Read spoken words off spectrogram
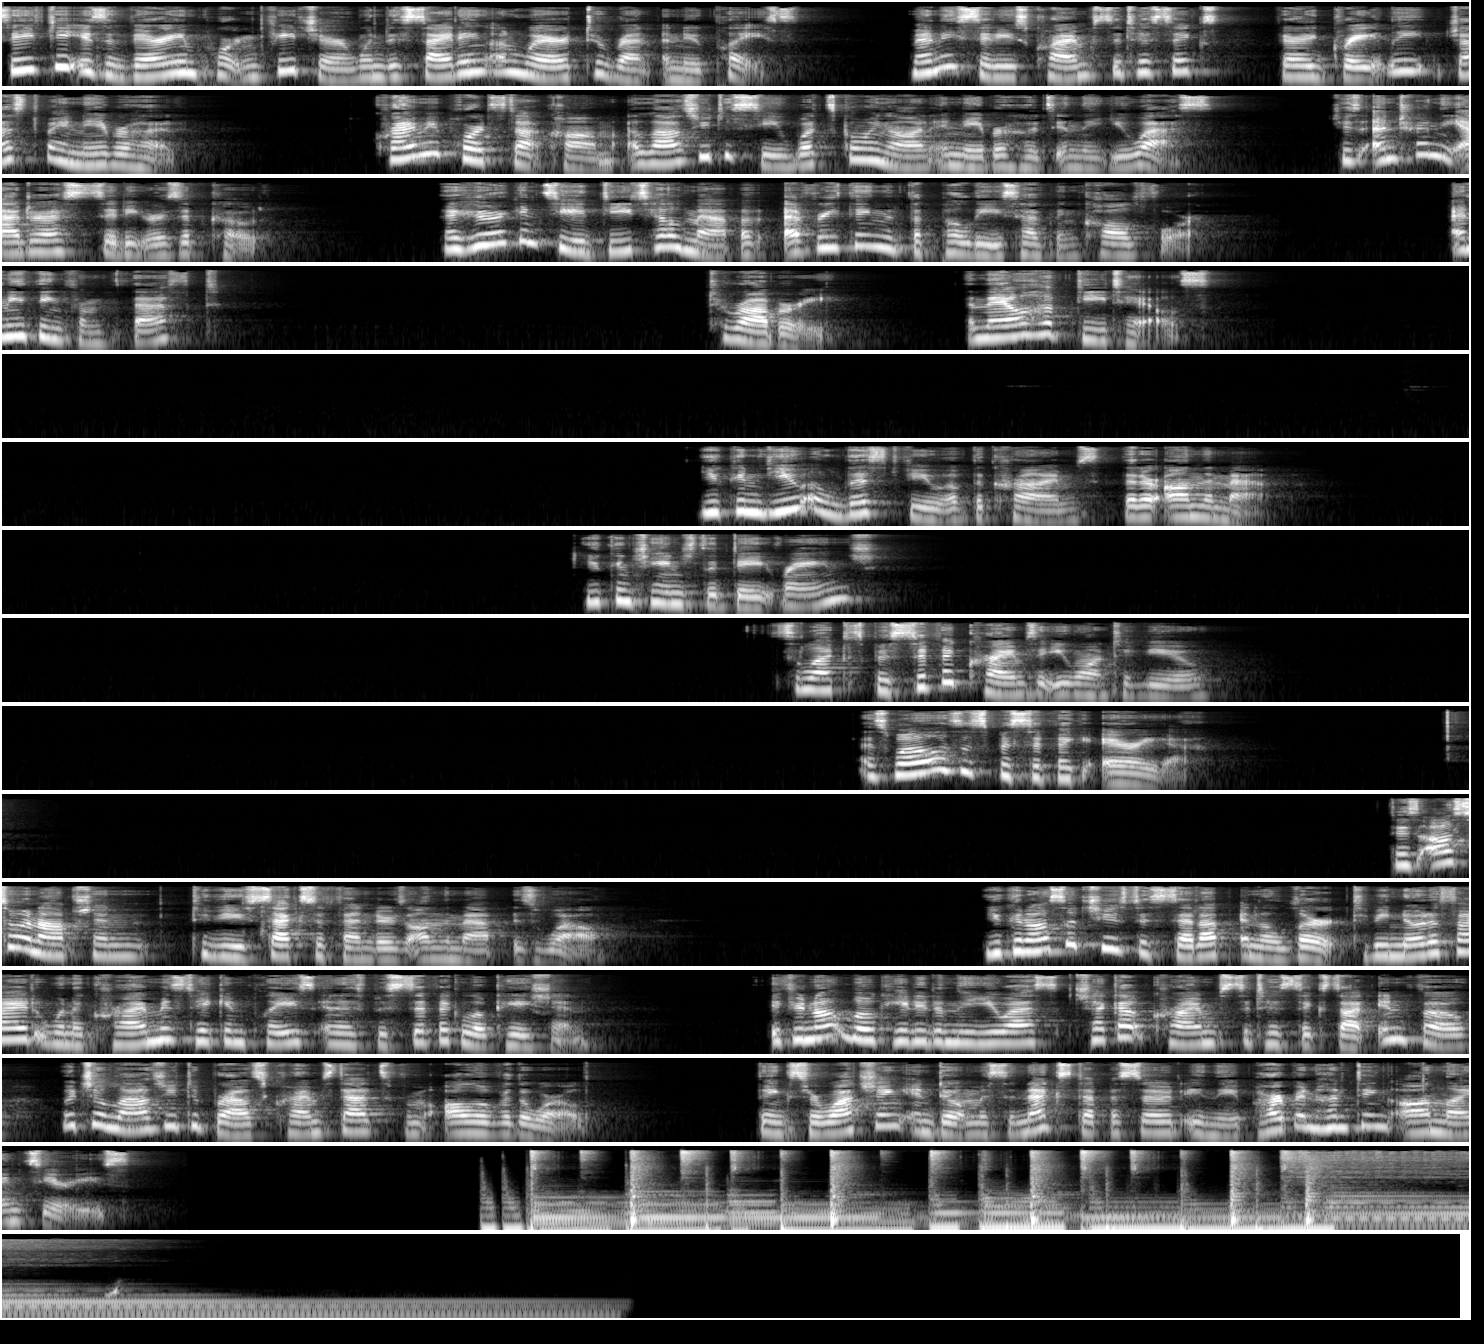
Safety is a very important feature when deciding on where to rent a new place. Many cities' crime statistics vary greatly just by neighborhood. CrimeReports.com allows you to see what's going on in neighborhoods in the U.S. Just enter in the address, city, or zip code. Now, here I can see a detailed map of everything that the police have been called for anything from theft to robbery, and they all have details. You can view a list view of the crimes that are on the map. You can change the date range, select specific crimes that you want to view, as well as a specific area. There's also an option to view sex offenders on the map as well. You can also choose to set up an alert to be notified when a crime has taken place in a specific location. If you're not located in the US, check out crimestatistics.info, which allows you to browse crime stats from all over the world. Thanks for watching, and don't miss the next episode in the Apartment Hunting Online series.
